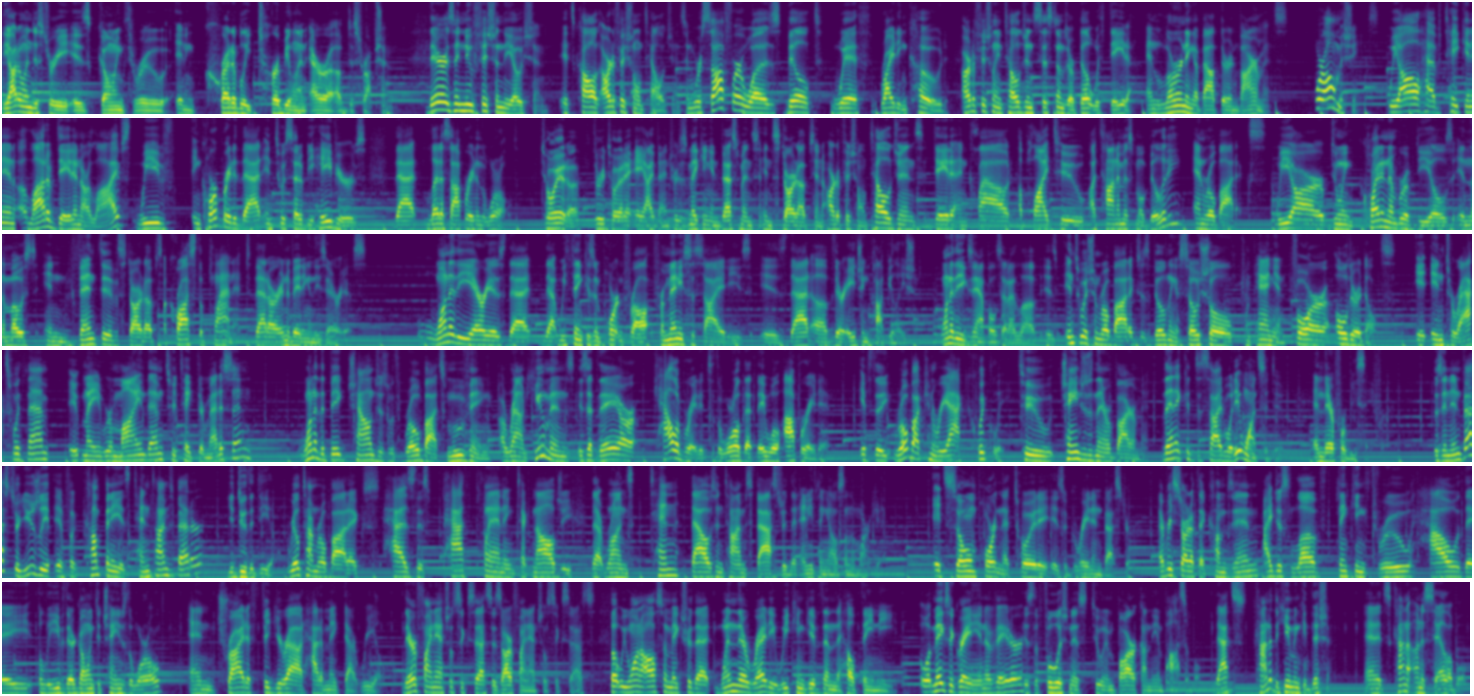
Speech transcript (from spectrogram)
The auto industry is going through an incredibly turbulent era of disruption. There is a new fish in the ocean. It's called artificial intelligence. And where software was built with writing code, artificial intelligence systems are built with data and learning about their environments. We're all machines. We all have taken in a lot of data in our lives. We've incorporated that into a set of behaviors that let us operate in the world. Toyota, through Toyota AI Ventures, is making investments in startups in artificial intelligence, data and cloud applied to autonomous mobility and robotics. We are doing quite a number of deals in the most inventive startups across the planet that are innovating in these areas. One of the areas that, that we think is important for, all, for many societies is that of their aging population. One of the examples that I love is Intuition Robotics is building a social companion for older adults. It interacts with them. It may remind them to take their medicine. One of the big challenges with robots moving around humans is that they are calibrated to the world that they will operate in. If the robot can react quickly to changes in their environment, then it could decide what it wants to do and therefore be safer. As an investor, usually if a company is 10 times better, you do the deal. Real-time robotics has this path planning technology that runs 10,000 times faster than anything else on the market. It's so important that Toyota is a great investor. Every startup that comes in, I just love thinking through how they believe they're going to change the world and try to figure out how to make that real. Their financial success is our financial success, but we want to also make sure that when they're ready, we can give them the help they need. What makes a great innovator is the foolishness to embark on the impossible. That's kind of the human condition, and it's kind of unassailable.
